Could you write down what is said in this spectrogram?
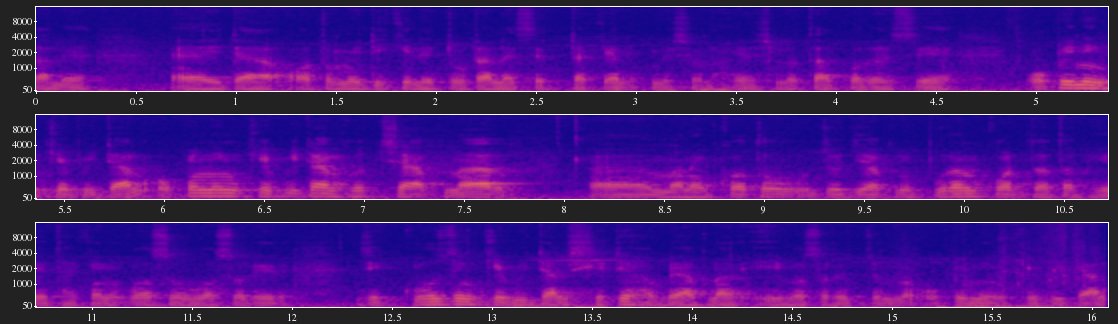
তাহলে এটা অটোমেটিক্যালি টোটাল অ্যাসেটটা ক্যালকুলেশন হয়ে আসলো। তারপরে হচ্ছে ওপেনিং ক্যাপিটাল ওপেনিং ক্যাপিটাল হচ্ছে আপনার মানে কত, যদি আপনি পুরান করদাতা হয়ে থাকেন গত বছরের যে ক্লোজিং ক্যাপিটাল সেটা হবে আপনার এই বছরের জন্য ওপেনিং ক্যাপিটাল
